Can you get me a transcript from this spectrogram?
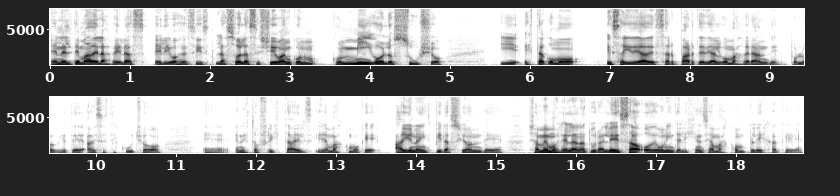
En el tema de las velas, él y vos decís, las olas se llevan con- conmigo lo suyo. Y está como esa idea de ser parte de algo más grande, por lo que te, a veces te escucho eh, en estos freestyles y demás, como que hay una inspiración de, llamémosle la naturaleza o de una inteligencia más compleja que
